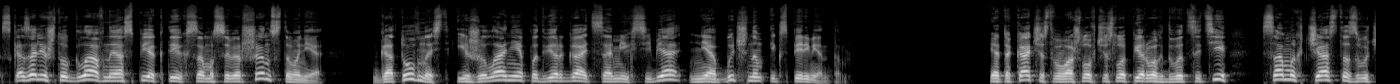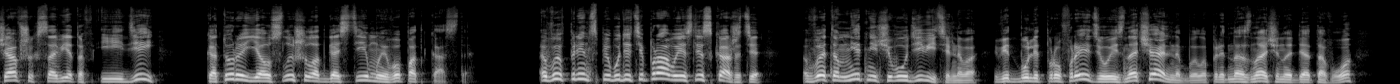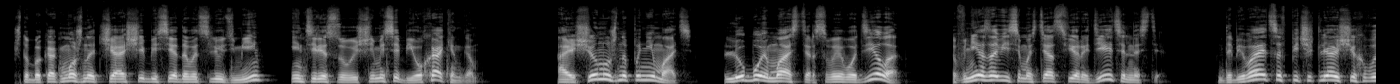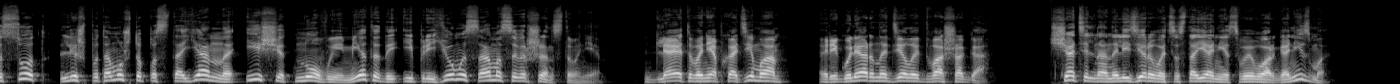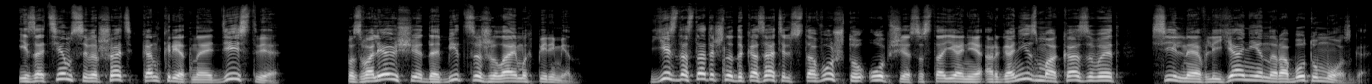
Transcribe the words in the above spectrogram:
сказали, что главный аспект их самосовершенствования – готовность и желание подвергать самих себя необычным экспериментам. Это качество вошло в число первых 20 самых часто звучавших советов и идей, которые я услышал от гостей моего подкаста. Вы, в принципе, будете правы, если скажете – в этом нет ничего удивительного, ведь Bulletproof Radio изначально было предназначено для того, чтобы как можно чаще беседовать с людьми, интересующимися биохакингом. А еще нужно понимать, любой мастер своего дела, вне зависимости от сферы деятельности, добивается впечатляющих высот лишь потому, что постоянно ищет новые методы и приемы самосовершенствования. Для этого необходимо регулярно делать два шага тщательно анализировать состояние своего организма и затем совершать конкретное действие, позволяющее добиться желаемых перемен. Есть достаточно доказательств того, что общее состояние организма оказывает сильное влияние на работу мозга.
